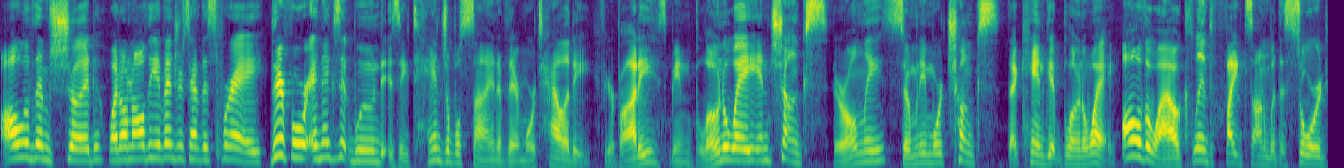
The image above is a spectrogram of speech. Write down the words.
All of them should. Why don't all the Avengers have the spray? Therefore, an exit wound is a tangible sign of their mortality. If your body is being blown away in chunks, there are only so many more chunks that can get blown away. All the while, Clint fights on with his sword.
